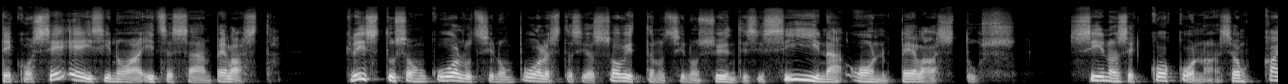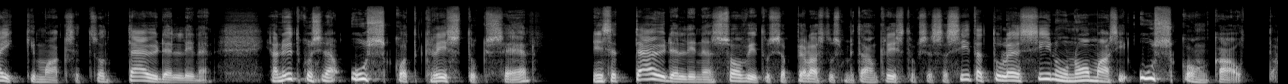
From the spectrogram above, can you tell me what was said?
teko, se ei sinua itsessään pelasta. Kristus on kuollut sinun puolestasi ja sovittanut sinun syntisi. Siinä on pelastus. Siinä on se kokonaan, se on kaikki maksettu, se on täydellinen. Ja nyt kun sinä uskot Kristukseen, niin se täydellinen sovitus ja pelastus, mitä on Kristuksessa, siitä tulee sinun omasi uskon kautta.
